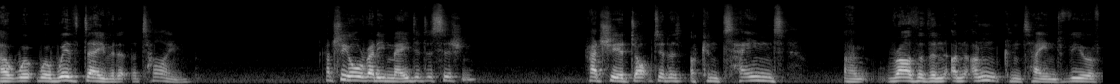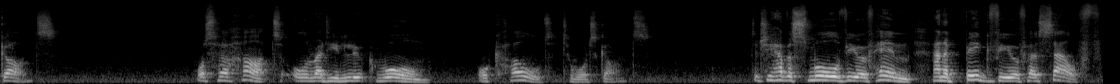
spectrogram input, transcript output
uh, were, were with David at the time? Had she already made a decision? Had she adopted a, a contained um, rather than an uncontained view of God's? Was her heart already lukewarm or cold towards God's? Did she have a small view of Him and a big view of herself?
